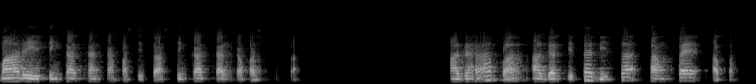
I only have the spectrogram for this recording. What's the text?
mari tingkatkan kapasitas, tingkatkan kapasitas. Agar apa? Agar kita bisa sampai apa?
